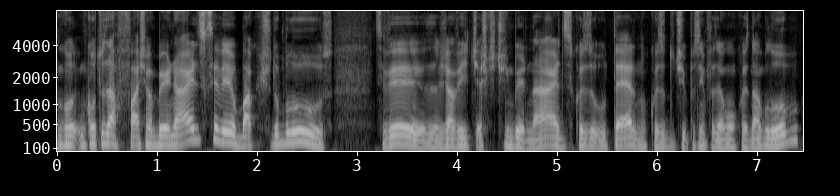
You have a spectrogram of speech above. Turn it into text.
Encontro da Fátima Bernardes que você vê o Bacuxi do Blues. Você vê, eu já vi, acho que Tim Bernardes, coisa, o Terno, coisa do tipo assim, fazer alguma coisa na Globo.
